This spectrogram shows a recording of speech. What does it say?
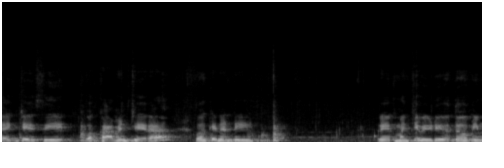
లైక్ చేసి ఒక కామెంట్ చేయరా? ఓకేనండి. రేపు మంచి వీడియోతో మేము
